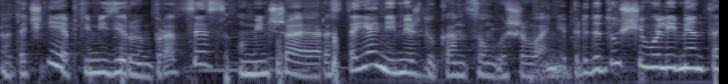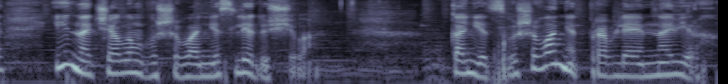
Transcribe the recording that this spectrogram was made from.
а точнее оптимизируем процесс, уменьшая расстояние между концом вышивания предыдущего элемента и началом вышивания следующего. Конец вышивания отправляем наверх.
